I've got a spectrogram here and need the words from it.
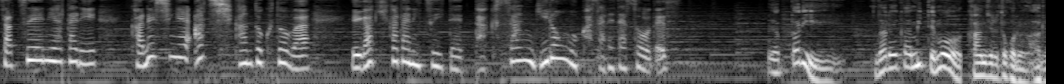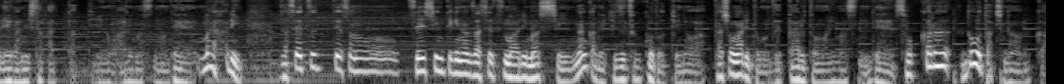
撮影にあたり金重敦監督とは描き方についてたくさん議論を重ねたそうです。やっぱり誰が見ても感じるところがある映画にしたかったっていうのがありますので、まあ、やはり挫折ってその精神的な挫折もありますし何かで傷つくことっていうのは多少なりとも絶対あると思いますんでそこからどう立ち直るか、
